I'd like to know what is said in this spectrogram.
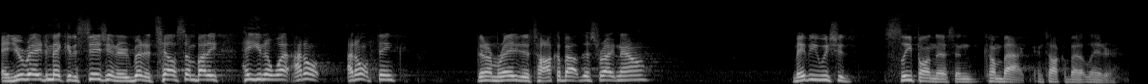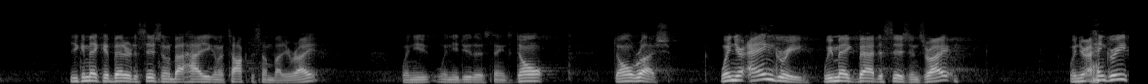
and you're ready to make a decision or you're ready to tell somebody, hey, you know what? I don't, I don't think that I'm ready to talk about this right now. Maybe we should sleep on this and come back and talk about it later. You can make a better decision about how you're going to talk to somebody, right? when you, when you do those things. Don't, don't rush. When you're angry, we make bad decisions, right? When you're angry,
